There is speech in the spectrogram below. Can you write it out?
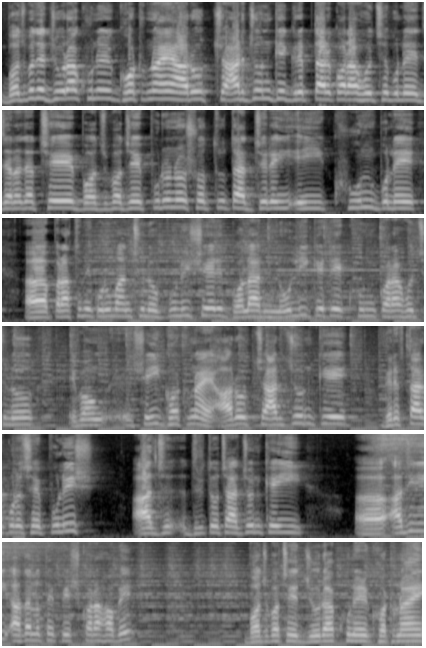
বজবজের জোড়া খুনের ঘটনায় আরও চারজনকে গ্রেপ্তার করা হয়েছে বলে জানা যাচ্ছে। বজবজে পুরনো শত্রুতার জেরেই এই খুন বলে প্রাথমিক অনুমান ছিল পুলিশের। গলার নলি কেটে খুন করা হয়েছিল এবং সেই ঘটনায় আরও চারজনকে গ্রেফতার করেছে পুলিশ। আজ ধৃত চারজনকেই আজই আদালতে পেশ করা হবে। বজবজে জোড়া খুনের ঘটনায়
